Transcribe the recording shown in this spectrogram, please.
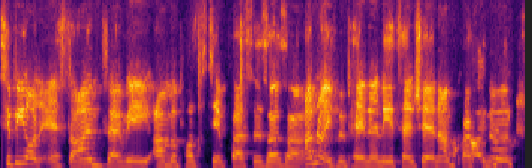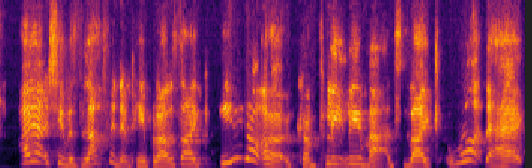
to be honest, I'm very, I'm a positive person. So I was like, I'm not even paying any attention. I'm cracking on. I actually was laughing at people. I was like, you are completely mad. Like, what the heck?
